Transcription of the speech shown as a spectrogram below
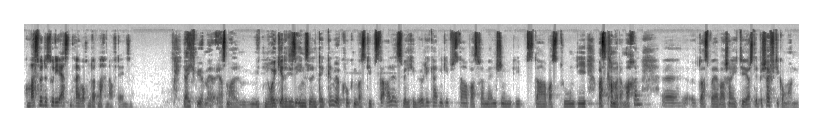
Und was würdest du die ersten drei Wochen dort machen auf der Insel? Ja, ich will erstmal mit Neugierde diese Insel entdecken. Wir gucken, was gibt's da alles, welche Möglichkeiten gibt's da, was für Menschen gibt's da, was tun die, was kann man da machen. Äh, das wäre wahrscheinlich die erste Beschäftigung. Und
